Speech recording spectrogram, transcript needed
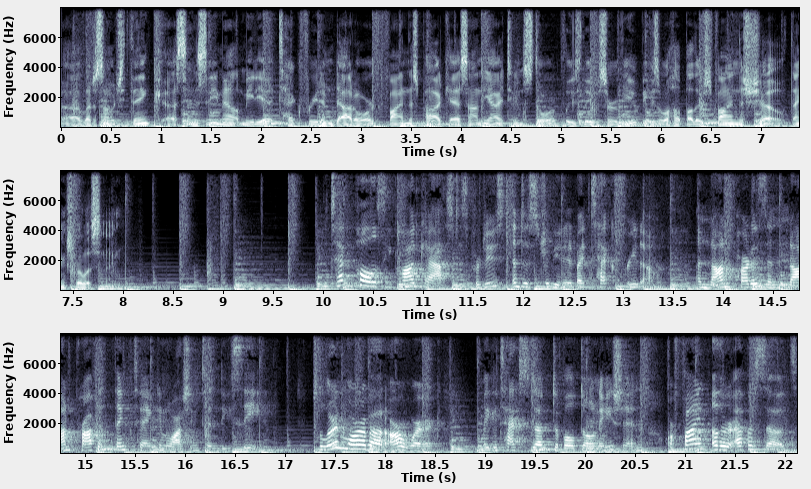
Uh, let us know what you think. Uh, send us an email at media at techfreedom.org. Find this podcast on the iTunes Store. Please leave us a review because it will help others find the show. Thanks for listening. The Tech Policy Podcast is produced and distributed by Tech Freedom, a nonpartisan nonprofit think tank in Washington, D.C. To learn more about our work, make a tax deductible donation, or find other episodes,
